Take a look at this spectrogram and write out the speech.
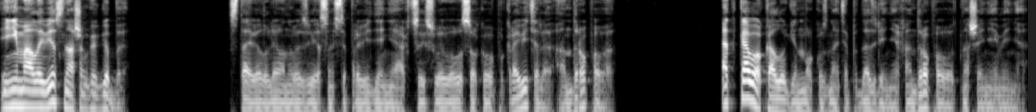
и немалый вес в нашем КГБ. Ставил ли он в известность о проведении акции своего высокого покровителя, Андропова? От кого Калугин мог узнать о подозрениях Андропова в отношении меня?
